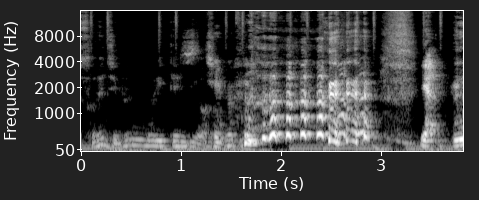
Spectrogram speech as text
それ自分の利点には。自分 いやうん。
